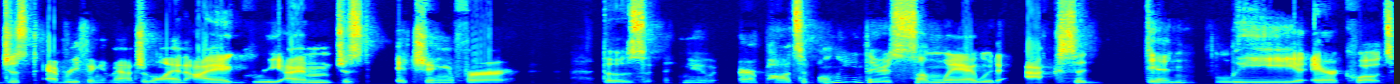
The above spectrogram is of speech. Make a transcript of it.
just everything imaginable. And i agree i'm just itching for those new airpods. If only there's some way i would accidentally air quotes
